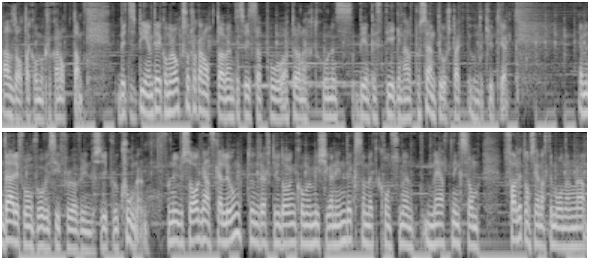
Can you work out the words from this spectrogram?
All data kommer klockan åtta. Brittisk BNP kommer också klockan åtta och väntas visa på att nationens BNP steg en halv procent i årstakt under Q3. Även därifrån får vi siffror över industriproduktionen. Från USA ganska lugnt. Under eftermiddagen kommer Michigan Index som ett konsumentmätning som fallit de senaste månaderna.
